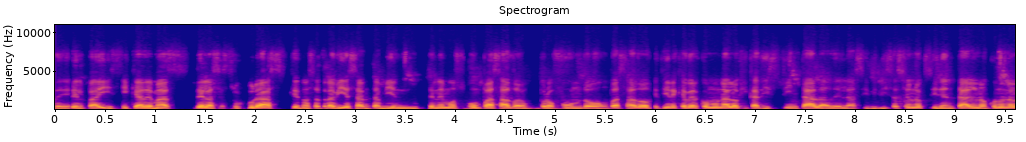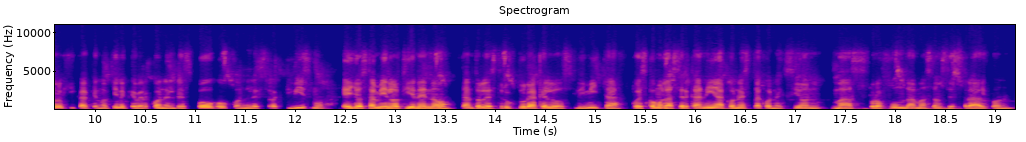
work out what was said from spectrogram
de, del país, y que además de las estructuras que nos atraviesan, también tenemos un pasado profundo, un pasado que tiene que ver con una lógica distinta a la de la civilización occidental, ¿no? Con una lógica que no tiene que ver con el despojo, con el extractivismo. Ellos también lo tienen, ¿no? Tanto la estructura que los limita, pues como la cercanía con esta conexión más profunda, más ancestral con,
